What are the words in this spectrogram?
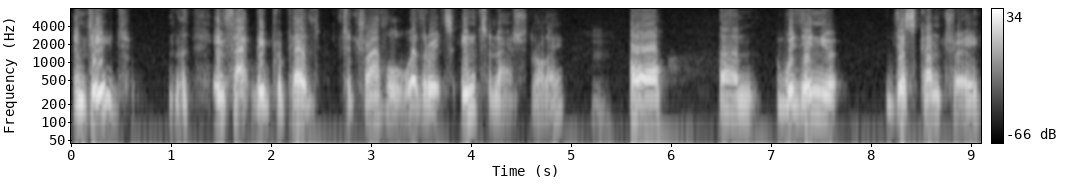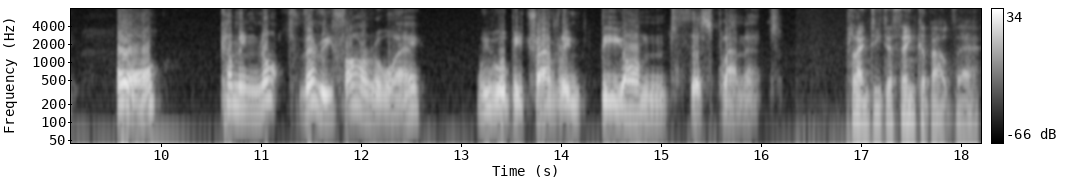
indeed. In fact, be prepared to travel, whether it's internationally hmm. or um, within your, this country, or coming not very far away we will be travelling beyond this planet. Plenty to think about there.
